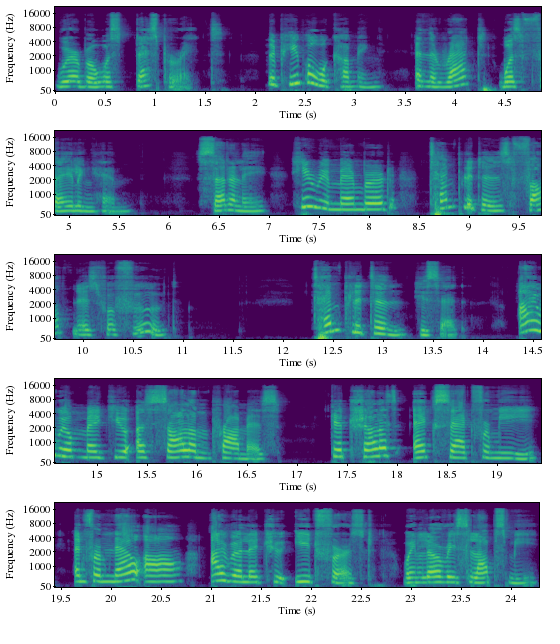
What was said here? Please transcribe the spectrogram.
Wilbur was desperate. The people were coming, and the rat was failing him. Suddenly, he remembered Templeton's fondness for food. Templeton, he said, I will make you a solemn promise. Get Charlotte's egg sac for me, and from now on I will let you eat first when Lurvy slaps me.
